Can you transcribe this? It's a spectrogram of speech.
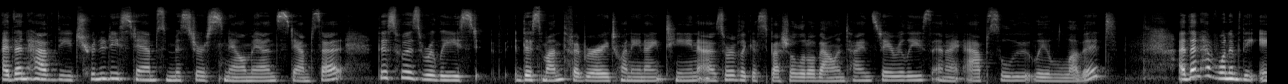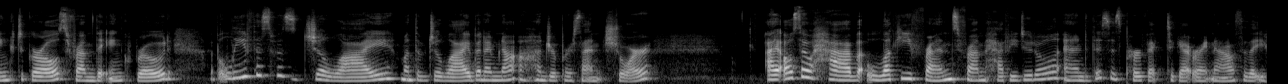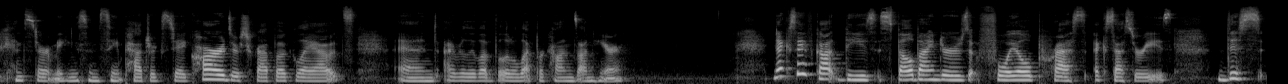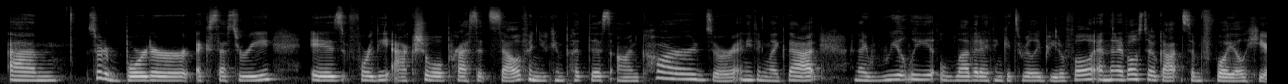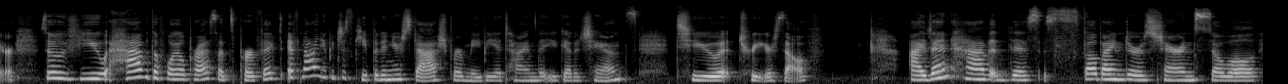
I then have the Trinity Stamps Mr. Snailman stamp set. This was released this month, February 2019, as sort of like a special little Valentine's Day release, and I absolutely love it. I then have one of the Inked Girls from the Ink Road. I believe this was July, month of July, but I'm not 100% sure. I also have Lucky Friends from Heffy Doodle, and this is perfect to get right now so that you can start making some St. Patrick's Day cards or scrapbook layouts. And I really love the little leprechauns on here. Next, I've got these Spellbinders foil press accessories. This um, sort of border accessory is for the actual press itself, and you can put this on cards or anything like that. And I really love it. I think it's really beautiful. And then I've also got some foil here. So if you have the foil press, that's perfect. If not, you could just keep it in your stash for maybe a time that you get a chance to treat yourself. I then have this Spellbinders Sharyn Sowell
